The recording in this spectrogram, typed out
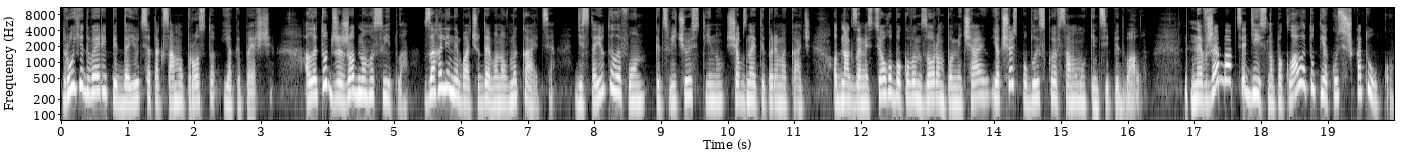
Другі двері піддаються так само просто, як і перші. Але тут вже жодного світла. Взагалі не бачу, де воно вмикається. Дістаю телефон, підсвічую стіну, щоб знайти перемикач. Однак замість цього боковим зором помічаю, як щось поблискує в самому кінці підвалу. Невже бабця дійсно поклала тут якусь шкатулку?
